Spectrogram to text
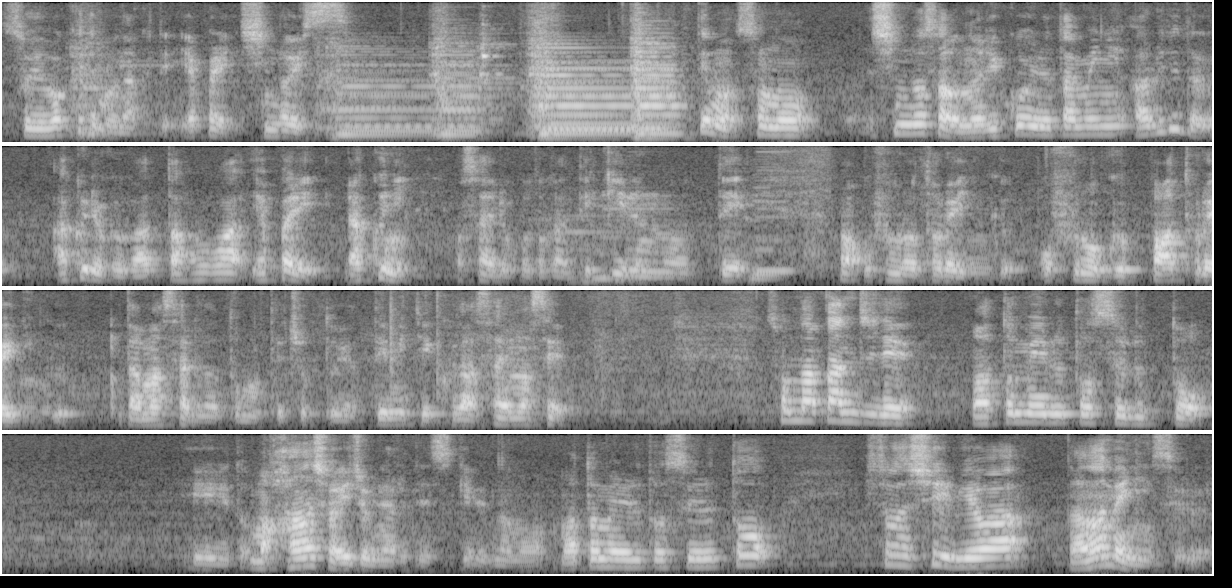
そういうわけでもなくて、やっぱりしんどいです。でも、そのしんどさを乗り越えるために、ある程度握力があった方がやっぱり楽に抑えることができるので、まあ、お風呂トレーニング、お風呂グッパートレーニング、騙されたと思ってちょっとやってみてくださいませ。そんな感じでまとめるとすると、えーとまあ、話は以上になるんですけれども、まとめるとすると、人差し指は斜めにする。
